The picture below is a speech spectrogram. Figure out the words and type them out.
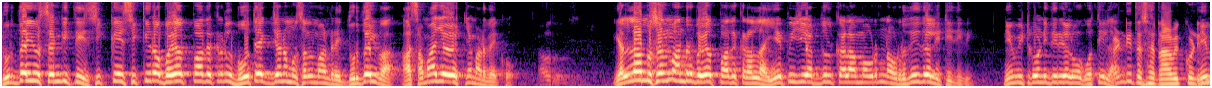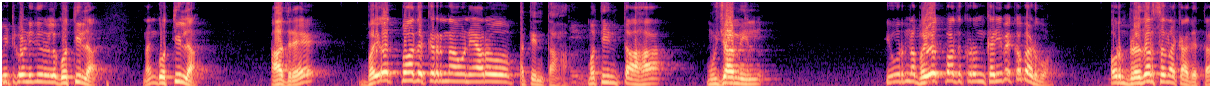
ದುರ್ದೈವ ಸಂಗೀತಿ ಸಿಕ್ಕೇ ಸಿಕ್ಕಿರೋ ಭಯೋತ್ಪಾದಕರಲ್ಲಿ ಬಹುತೇಕ ಜನ ಮುಸಲ್ಮಾನರೇ ದುರ್ದೈವ. ಆ ಸಮಾಜ ಯೋಚನೆ ಮಾಡಬೇಕು. ಹೌದು. ಎಲ್ಲ ಮುಸಲ್ಮಾನರು ಭಯೋತ್ಪಾದಕರಲ್ಲ. A P J Abdul Kalam ಅವರು ನಾವು ಹೃದಯದಲ್ಲಿ ಇಟ್ಟಿದ್ದೀವಿ. ನೀವು ಇಟ್ಕೊಂಡಿದ್ದೀರಿ ಅಲ್ವ ಗೊತ್ತಿಲ್ಲ? ಖಂಡಿತ ಸರ್ ನಾವು ಇಟ್ಕೊಂಡು ನೀವು ಇಟ್ಕೊಂಡಿದ್ದೀರಲ್ಲ ಗೊತ್ತಿಲ್ಲ? ನಂಗೆ ಗೊತ್ತಿಲ್ಲ. ಆದರೆ ಭಯೋತ್ಪಾದಕರನ್ನ ಅವನು ಯಾರೋ ಮತ್ತಿಂತಹ ಮತ್ತಿಂತಹ ಮುಜಾಮಿಲ್ ಇವ್ರನ್ನ ಭಯೋತ್ಪಾದಕರನ್ನು ಕರಿಬೇಕಾ ಬೇಡವೋ? ಅವ್ರನ್ನ ಬ್ರದರ್ಸ್ ಅನ್ನೋಕ್ಕಾಗತ್ತಾ?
